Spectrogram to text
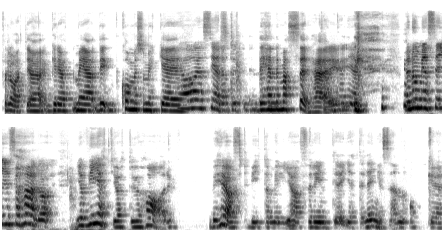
Förlåt, jag gröt. Men jag, det kommer så mycket... Ja, jag ser att du... Det händer massor här. Men om jag säger så här då. Jag vet ju att du har behövt byta miljö för inte jättelänge sedan. Och eh,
